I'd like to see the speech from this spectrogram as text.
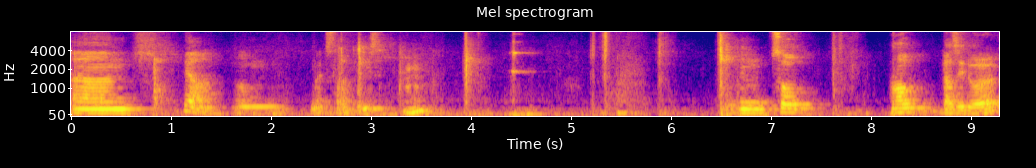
and yeah, um, next slide please. Mm -hmm. um, so how does it work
